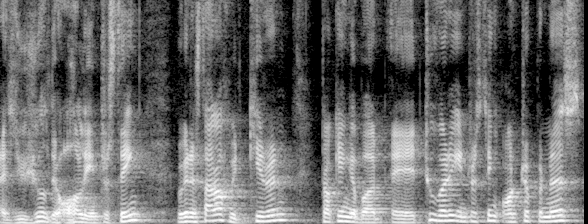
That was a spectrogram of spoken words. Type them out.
as usual, they're all interesting. We're going to start off with Kiran talking about two very interesting entrepreneurs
